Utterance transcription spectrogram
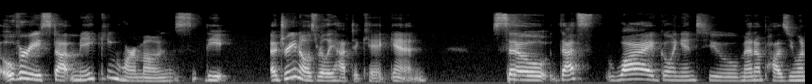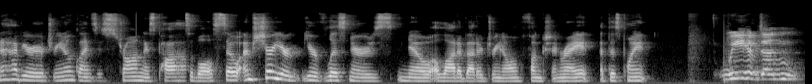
ovaries stop making hormones, the adrenals really have to kick in. So that's why going into menopause, you want to have your adrenal glands as strong as possible. So I'm sure your your listeners know a lot about adrenal function, right? At this point we have done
